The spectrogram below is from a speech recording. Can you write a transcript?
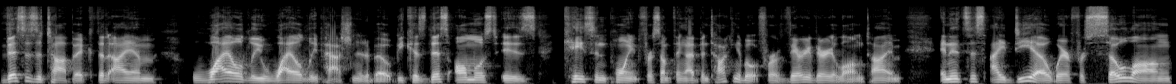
this is a topic that I am wildly, wildly passionate about because this almost is case in point for something I've been talking about for a very, very long time. And it's this idea where for so long,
